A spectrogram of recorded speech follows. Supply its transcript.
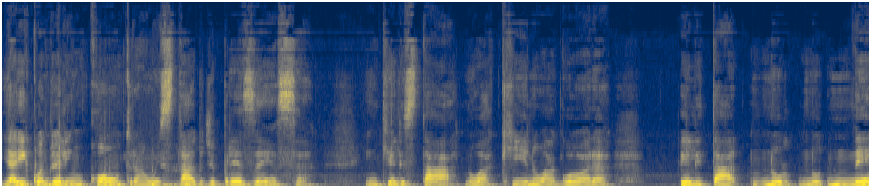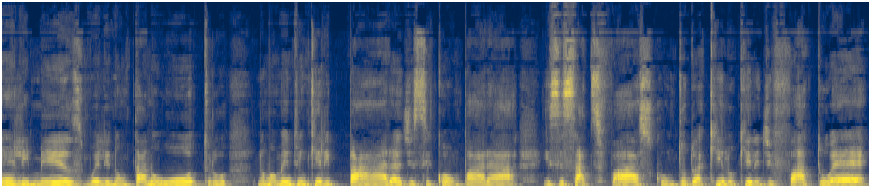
E aí, quando ele encontra um estado de presença, em que ele está no aqui no agora, ele está nele mesmo, ele não está no outro. No momento em que ele para de se comparar e se satisfaz com tudo aquilo que ele de fato é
